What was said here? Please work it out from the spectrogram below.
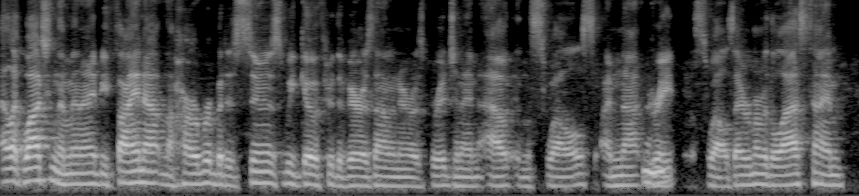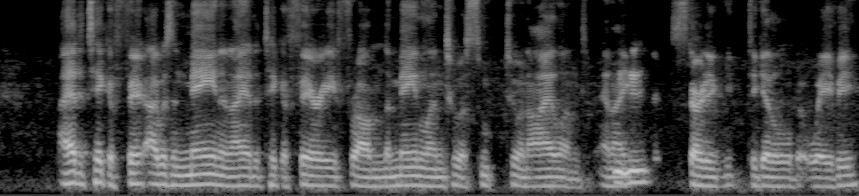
I like watching them, and I'd be fine out in the harbor. But as soon as we go through the Verrazano Narrows Bridge and I'm out in the swells, I'm not Mhm. great in the swells. I remember the last time I had to take a fer- I was in Maine, and I had to take a ferry from the mainland to a to an island, and I Mhm. started to get a little bit wavy.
